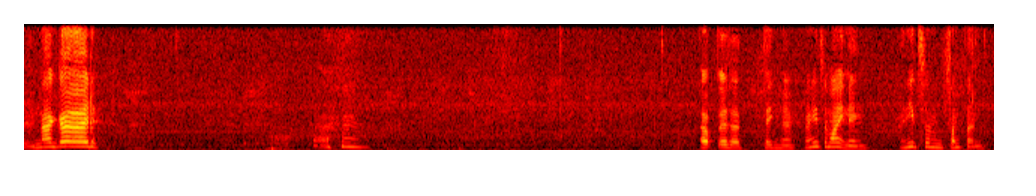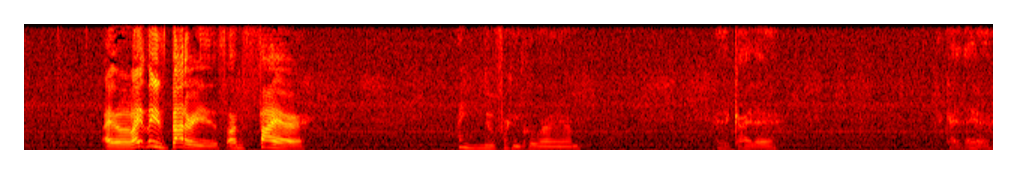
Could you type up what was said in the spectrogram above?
Not good. Uh -huh. Oh, there's a thing here. I need some lightning. I need some something. I light these batteries on fire. I have no fucking clue where I am. There's a guy there. A guy there.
